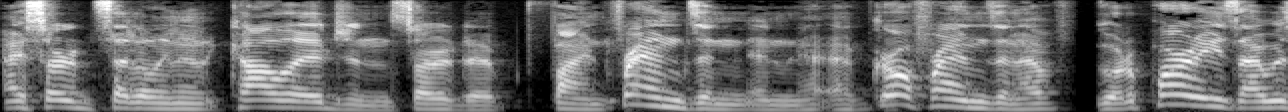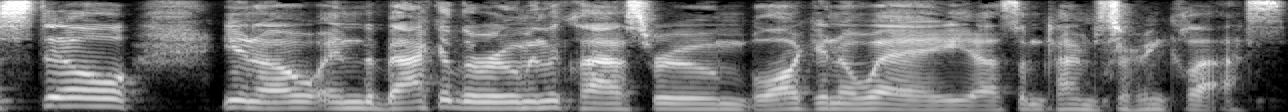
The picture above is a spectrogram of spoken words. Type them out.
I started settling in at college and started to find friends and, and have girlfriends and have go to parties, I was still, you know, in the back of the room in the classroom, blogging away, uh, sometimes during class.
